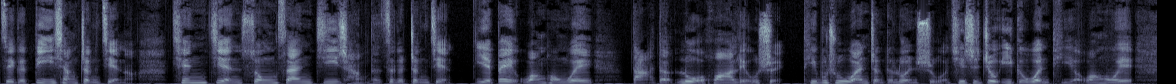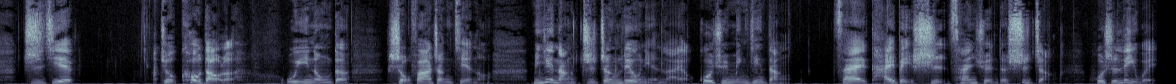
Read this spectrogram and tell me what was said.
这个第一项政见啊，迁建松山机场的这个政见，也被王鸿薇打得落花流水，提不出完整的论述。其实就一个问题啊，王宏威直接就扣到了吴怡农的首发政见哦。民进党执政六年来哦，过去民进党在台北市参选的市长或是立委。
